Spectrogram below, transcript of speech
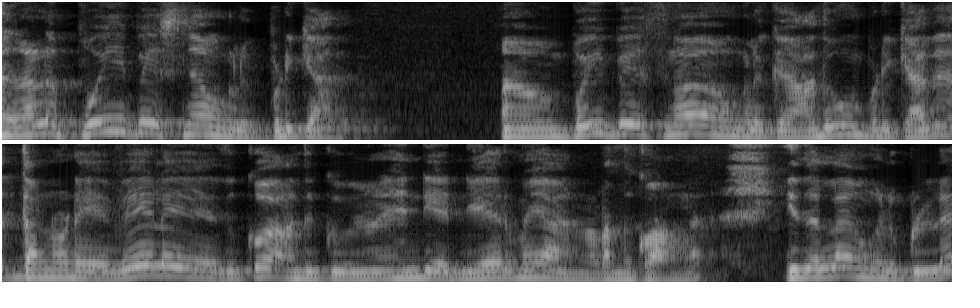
அதனால் பொய் பேசினா அவங்களுக்கு பிடிக்காது. பொய் பேசினா அவங்களுக்கு அதுவும் பிடிக்காது. தன்னுடைய வேலை எதுக்கோ அதுக்கு வேண்டிய நேர்மையாக நடந்துக்குவாங்க. இதெல்லாம் இவங்களுக்குள்ள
